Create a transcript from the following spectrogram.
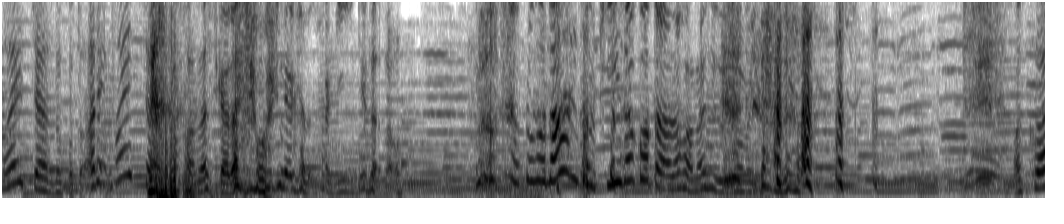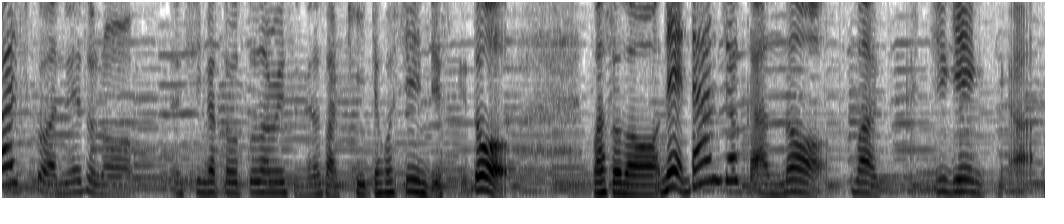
まえちゃんのこと、あれ？まえちゃんの話かなって思いながら先聞いてたの？これなんか聞いたことある話だぞみたいな。まあ、詳しくはね、その、新型大人ウイルス皆さん聞いてほしいんですけど、まあそのね、男女間の、まあ、口喧嘩はい。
